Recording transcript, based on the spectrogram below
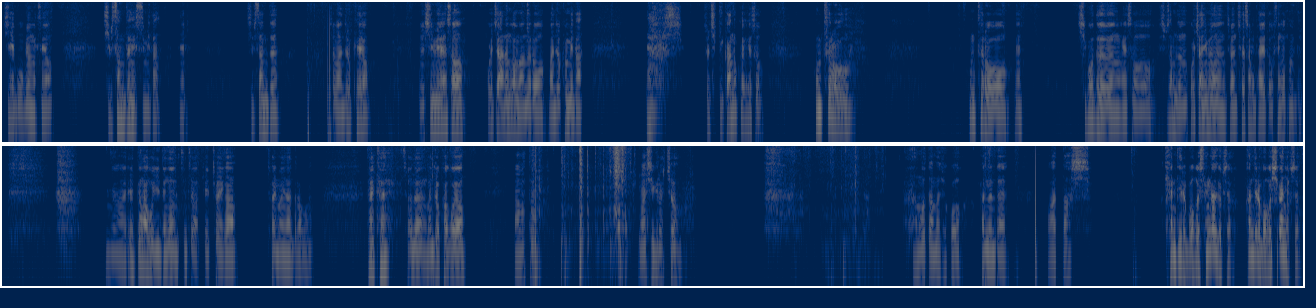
15명이세요. 13등 했습니다. 네, 13등. 저 만족해요. 열심히 해서 꼴찌 않은 것만으로 만족합니다. 야, 씨, 솔직히 까놓고 얘기해서 홈트로 홈트로 네? 15등에서 13등 꼴찌 아니면 전 최선을 다했다고 생각합니다. 야, 1등하고 2등은 진짜 그 차이가 차이 많이 나더라고요. 하여튼 저는 만족하고요. 아 맞다. 마시기로 했죠. 아무것도 안 마시고 갔는데 왔다 씨. 캔디를 먹을 생각이 없어요. 캔디를 먹을 시간이 없어요.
